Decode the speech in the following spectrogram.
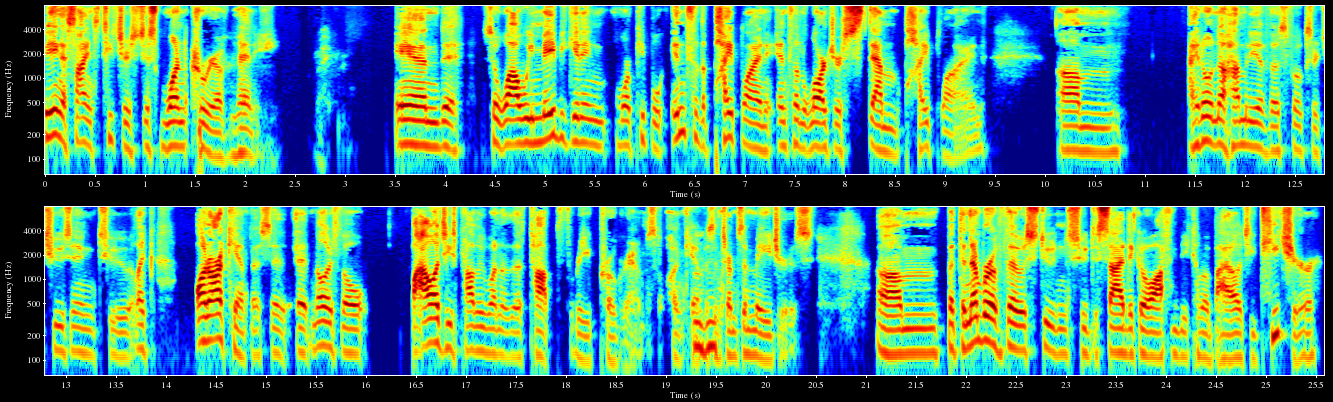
being a science teacher is just one career of many. Right. And so while we may be getting more people into the pipeline, into the larger STEM pipeline, um, I don't know how many of those folks are choosing to like on our campus at, at Millersville. Biology is probably one of the top three programs on campus Mhm. in terms of majors. Um, but the number of those students who decide to go off and become a biology teacher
